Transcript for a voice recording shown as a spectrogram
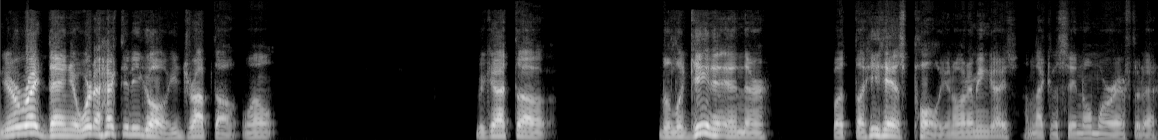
You're right, Daniel. Where the heck did he go? He dropped out. Well, we got uh, the Laguna in there, but uh, he has pull. You know what I mean, guys? I'm not going to say no more after that.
